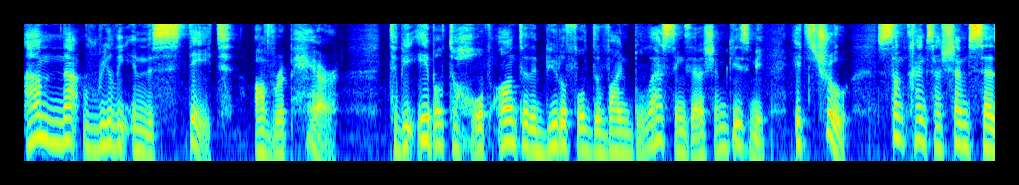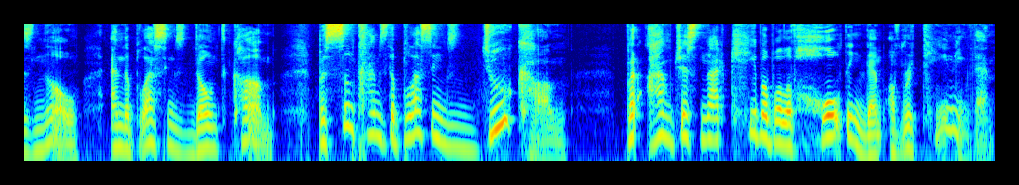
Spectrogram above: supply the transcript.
I'm not really in the state of repair to be able to hold on to the beautiful divine blessings that Hashem gives me. It's true. Sometimes Hashem says no, and the blessings don't come. But sometimes the blessings do come, but I'm just not capable of holding them, of retaining them.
